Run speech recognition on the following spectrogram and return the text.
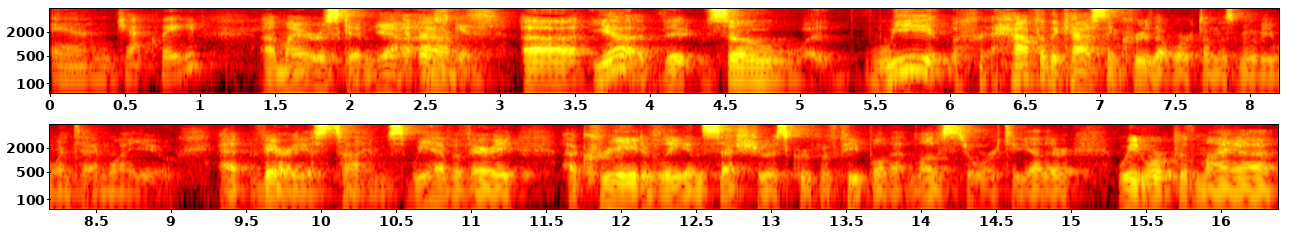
and Jack Quaid. Uh, Maya Erskine, yeah, yeah Erskine. Um, uh, yeah. so we half of the cast and crew that worked on this movie went to NYU at various times. We have a very uh, creatively incestuous group of people that loves to work together. We'd worked with Maya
